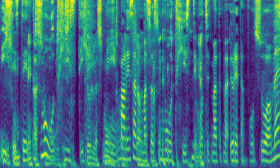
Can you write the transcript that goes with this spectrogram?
iisisti. niin, tai Smooth-histi. Kyllä, smooth Niin, mä olin sanomassa hyvä. smooth-histi, mutta sitten mä ajattelin, että mä yritän puhua suomea.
